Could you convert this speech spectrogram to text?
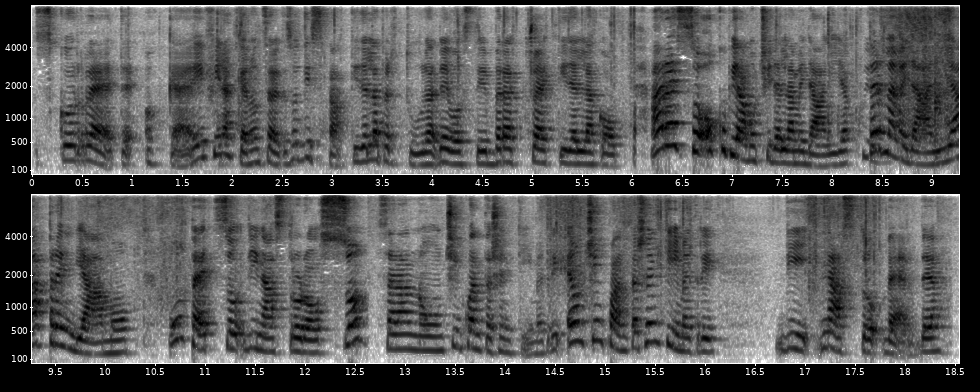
scorrete ok fino a che non sarete soddisfatti dell'apertura dei vostri braccetti della coppa. Adesso occupiamoci della medaglia. Per la medaglia prendiamo un pezzo di nastro rosso saranno un 50 cm e un 50 cm di nastro verde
